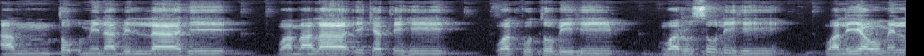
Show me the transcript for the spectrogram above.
আন্তমিনা বিল্লাহি ওয়া মালা ইকাতিহি ওয়া কুতুবিহি ওয়া রুসুলিহি ওয়াল ইয়াউমিল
